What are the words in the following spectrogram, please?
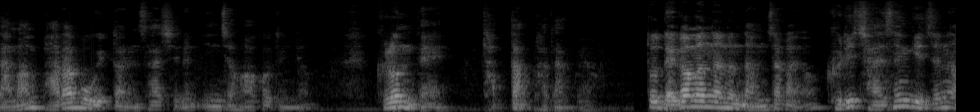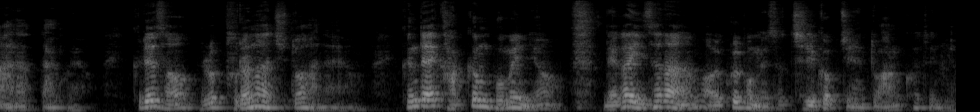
나만 바라보고 있다는 사실은 인정하거든요. 그런데 답답하다고요. 또 내가 만나는 남자가요 그리 잘생기지는 않았다고요. 그래서 별로 불안하지도 않아요. 근데 가끔 보면요 내가 이 사람 얼굴 보면서 즐겁지는 또 않거든요.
